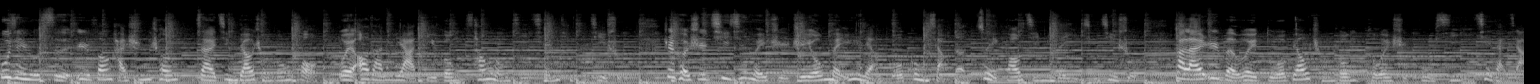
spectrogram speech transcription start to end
不仅如此，日方还声称，在竞标成功后，为澳大利亚提供苍龙级潜艇的技术。这可是迄今为止只有美日两国共享的最高机密的隐形技术。看来日本为夺标成功可谓是不惜一切代价。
